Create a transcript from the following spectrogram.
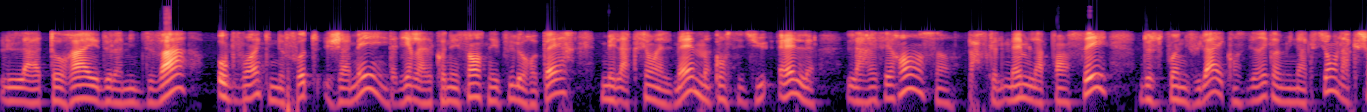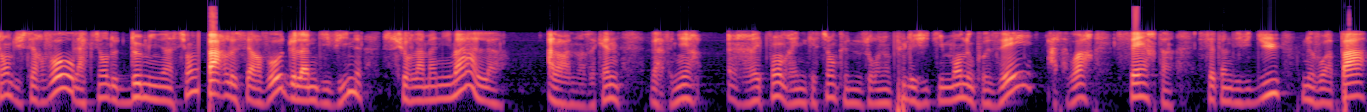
la Torah et de la mitzvah au point qu'il ne faute jamais. C'est-à-dire la connaissance n'est plus le repère, mais l'action elle-même constitue, elle, la référence. Parce que même la pensée, de ce point de vue-là, est considérée comme une action, l'action du cerveau, l'action de domination par le cerveau de l'âme divine sur l'âme animale. Alors Ananzaken va venir répondre à une question que nous aurions pu légitimement nous poser, à savoir, certes, cet individu ne voit pas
